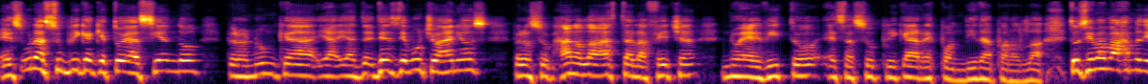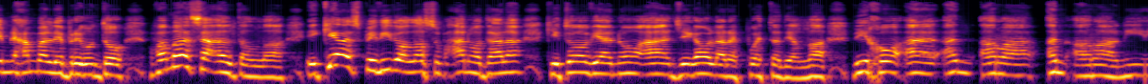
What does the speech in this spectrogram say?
Es una súplica que estoy haciendo, pero nunca, desde muchos años, pero subhanallah hasta la fecha no he visto esa súplica respondida por Allah. Entonces Imam Ahmad ibn Hanbal le preguntó, Allah. ¿Y qué has pedido a Allah subhanahu wa ta'ala que todavía no ha llegado la respuesta de Allah? Dijo, an, ara, an arani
